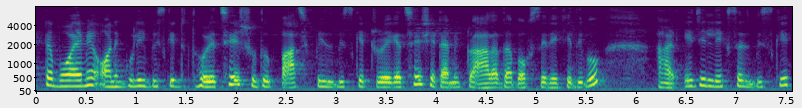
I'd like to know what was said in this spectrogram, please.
একটা বয়ামে অনেকগুলি বিস্কিট ধরেছে, শুধু পাঁচ পিস বিস্কিট রয়ে গেছে, সেটা আমি একটু আলাদা বক্সে রেখে দিব। আর এই যে লেক্সাস বিস্কিট,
